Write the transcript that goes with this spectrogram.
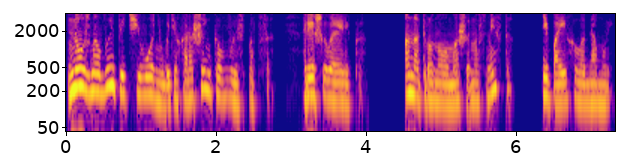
«Нужно выпить чего-нибудь и хорошенько выспаться», — решила Эрика. Она тронула машину с места и поехала домой.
